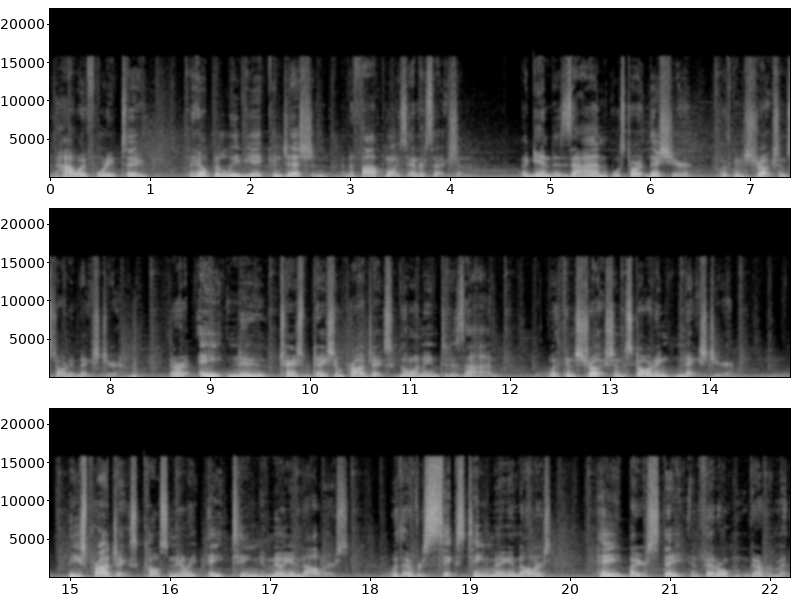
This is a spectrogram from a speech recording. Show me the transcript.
and Highway 42 to help alleviate congestion at the Five Points intersection. Again, design will start this year with construction starting next year. There are eight new transportation projects going into design, with construction starting next year. These projects cost nearly $18 million, with over $16 million paid by your state and federal government.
